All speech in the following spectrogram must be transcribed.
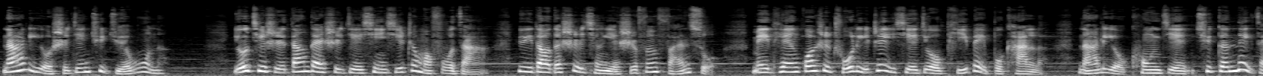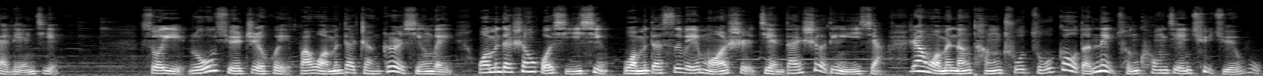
哪里有时间去觉悟呢？尤其是当代世界信息这么复杂，遇到的事情也十分繁琐，每天光是处理这些就疲惫不堪了。哪里有空间去跟内在连接？所以儒学智慧把我们的整个行为、我们的生活习性、我们的思维模式简单设定一下，让我们能腾出足够的内存空间去觉悟。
